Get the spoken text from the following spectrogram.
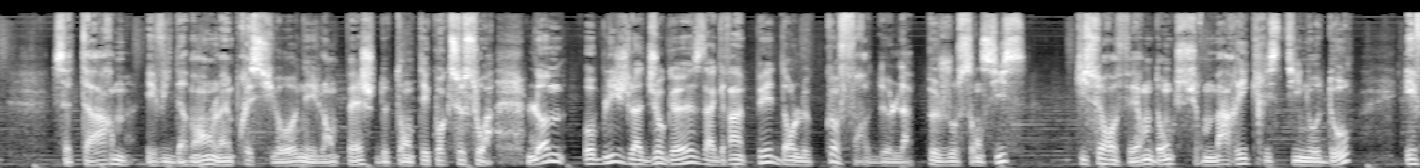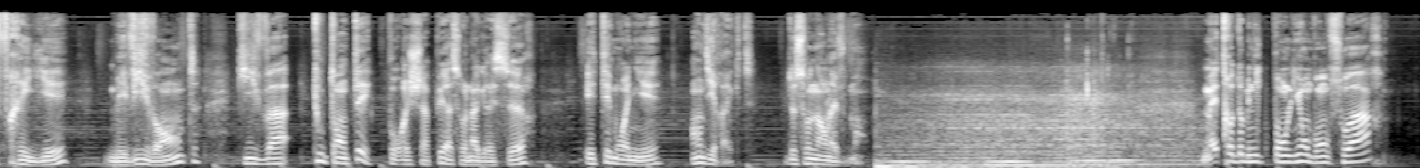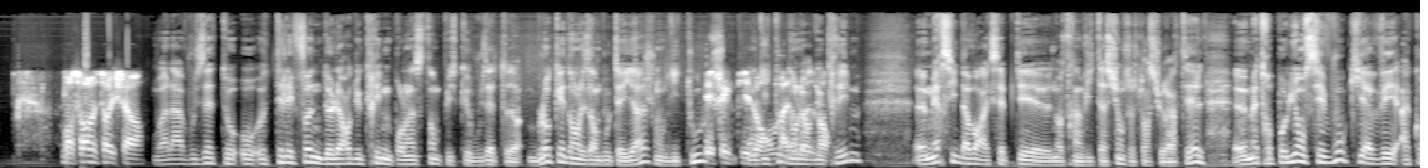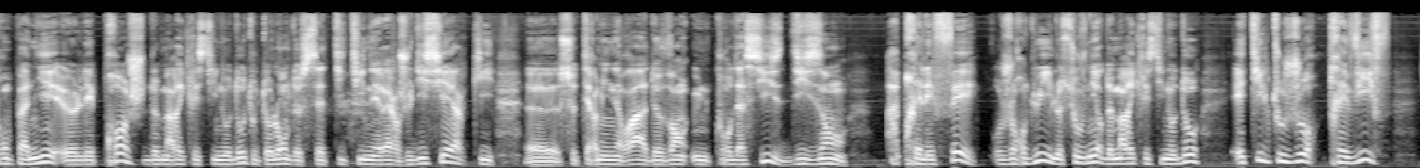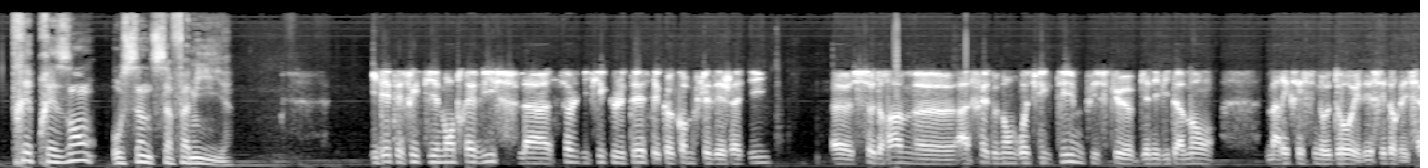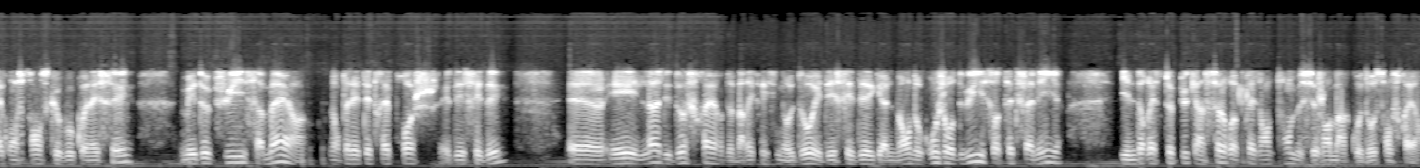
cette arme, évidemment, l'impressionne et l'empêche de tenter quoi que ce soit. L'homme oblige la joggeuse à grimper dans le coffre de la Peugeot 106, qui se referme donc sur Marie-Christine Odo, effrayée mais vivante, qui va tout tenter pour échapper à son agresseur et témoigner en direct de son enlèvement. Maître Dominique Ponlion, bonsoir. Bonsoir, monsieur Richard. Voilà, vous êtes au, téléphone de l'heure du crime pour l'instant, puisque vous êtes bloqué dans les embouteillages. On dit tout. Effectivement. On dit tout dans l'heure du crime. Euh, merci d'avoir accepté euh, notre invitation ce soir sur RTL. Euh, Maître Polion, c'est vous qui avez accompagné les proches de Marie-Christine Odo tout au long de cet itinéraire judiciaire qui se terminera devant une cour d'assises dix ans après les faits. Aujourd'hui, le souvenir de Marie-Christine Odo est-il toujours très vif, très présent au sein de sa famille Il est effectivement très vif. La seule difficulté, c'est que, comme je l'ai déjà dit, euh, ce drame euh, a fait de nombreuses victimes, puisque, bien évidemment, Marie-Christine Odo est décédée dans les circonstances que vous connaissez, mais depuis, sa mère, dont elle était très proche, est décédée. Euh, et l'un des deux frères de Marie-Christine Odo est décédé également. Donc aujourd'hui, sur cette famille, il ne reste plus qu'un seul représentant, M. Jean-Marc Odo, son frère.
